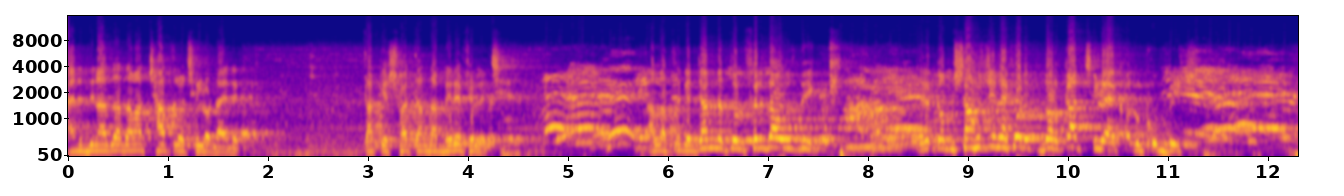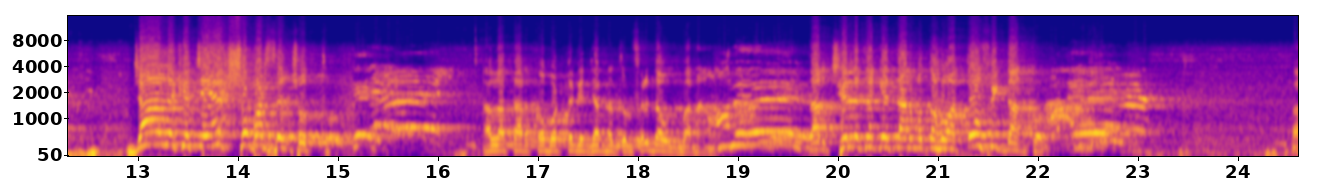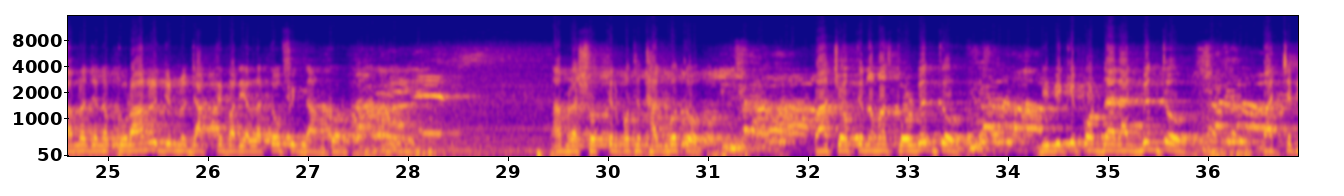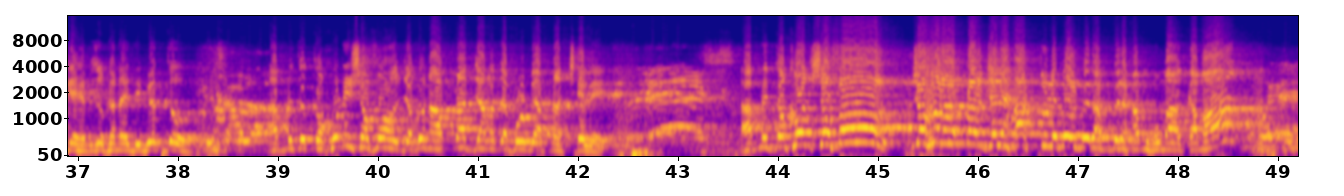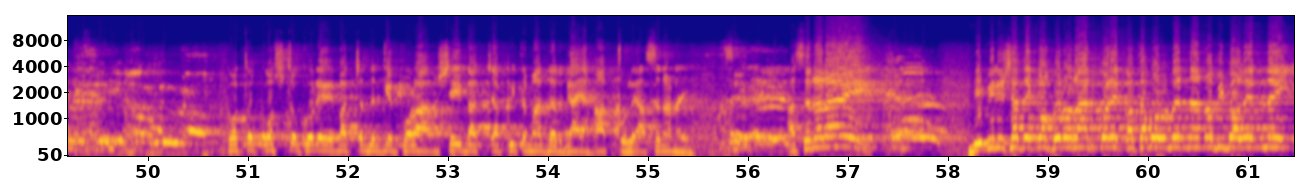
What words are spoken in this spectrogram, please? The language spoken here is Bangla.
আইনুদ্দিন আজাদ আমার ছাত্র ছিল ডাইরেক্ট তাকে শয়তানরা মেরে ফেলেছে। আল্লাহ তাকে জান্নাতুল ফেরদাউস দিক। এরকম সাহসী লেখার দরকার ছিল এখন খুব বেশি। যা লিখেছে একশো পার্সেন্ট সত্য। আল্লাহ তার কবরটাকে জান্নাতুল ফেরদাউস বানাও তার ছেলেটাকে তার মতো হওয়া তৌফিক দান কর আমরা যেন কোরআনের জন্য জাগতে পারি আল্লাহ তৌফিক দান কর আমরা সত্যের পথে থাকব তো? পাঁচ ওয়াক্ত নামাজ পড়বেন তো? বিবিকে পর্দায় রাখবেন তো? বাচ্চাকে হেফজোখানায় দিবেন তো? আপনি তো তখনই সফল যখন আপনার জানাজা পড়বে আপনার ছেলে। আপনি তখন সফল যখন আপনার ছেলে হাত তুলে বলবে, রাব্বের হামহুমা কামা। কত কষ্ট করে বাচ্চাদেরকে পড়ান। সেই বাচ্চা পিতামাতার গায়ে হাত তুলে আসে না নাই? আসে না নাই? বিবির সাথে কখনো রাগ করে কথা বলবেন না, নবী বলেন নাই।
